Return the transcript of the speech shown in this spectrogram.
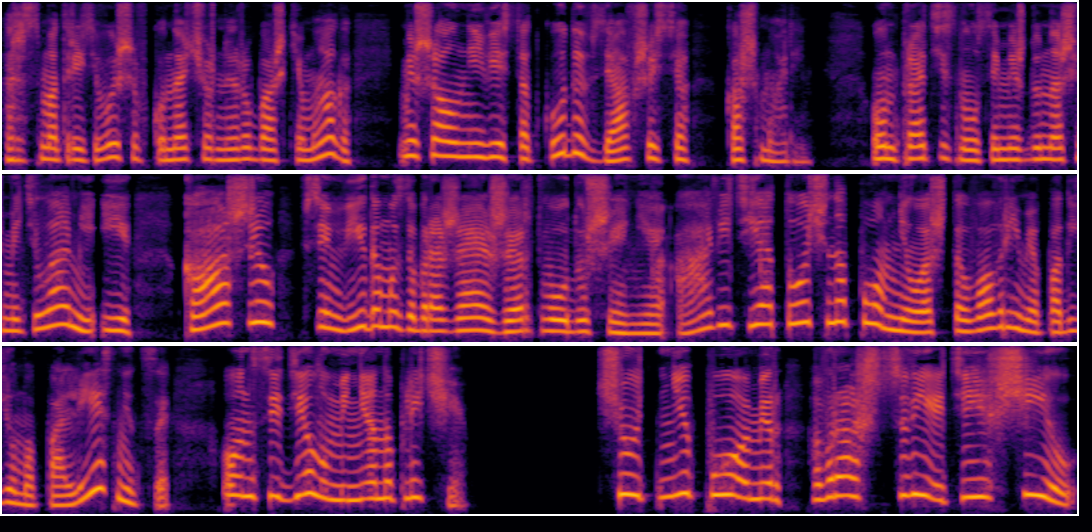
Рассмотреть вышивку на черной рубашке мага мешал невесть откуда взявшийся кошмарень. Он протиснулся между нашими телами и кашлял, всем видом изображая жертву удушения. А ведь я точно помнила, что во время подъема по лестнице он сидел у меня на плече. «Чуть не помер в расцвете щил!»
